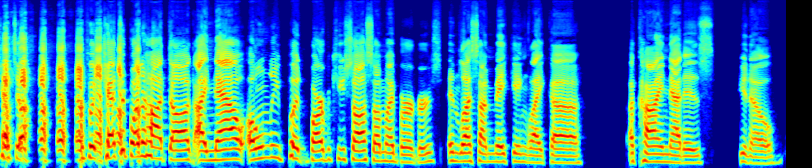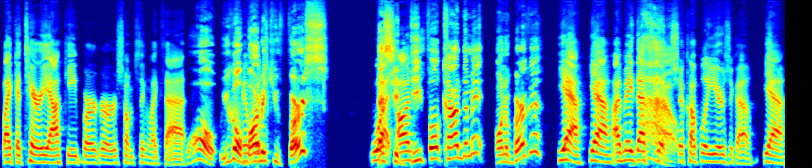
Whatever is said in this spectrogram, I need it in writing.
ketchup. I put ketchup on a hot dog. I now only put barbecue sauce on my burgers unless I'm making like a a kind that is, you know, like a teriyaki burger or something like that. Whoa, you go which- barbecue first? What That's your on? default condiment on a burger? yeah, yeah. I made that Wow. switch a couple of years ago. Yeah.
